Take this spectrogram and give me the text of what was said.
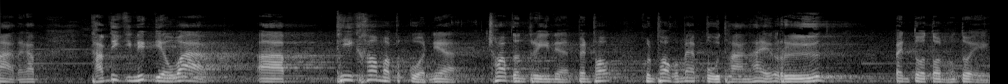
มากนะครับ ถามจริงๆนิดเดียวว่าอ่า ที่เข้ามาประกวดเนี่ยชอบดนตรีเนี่ยเป็นเพราะคุณพ่อคุณแม่ปูทางให้หรือเป็นตัวตนของตัวเอง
